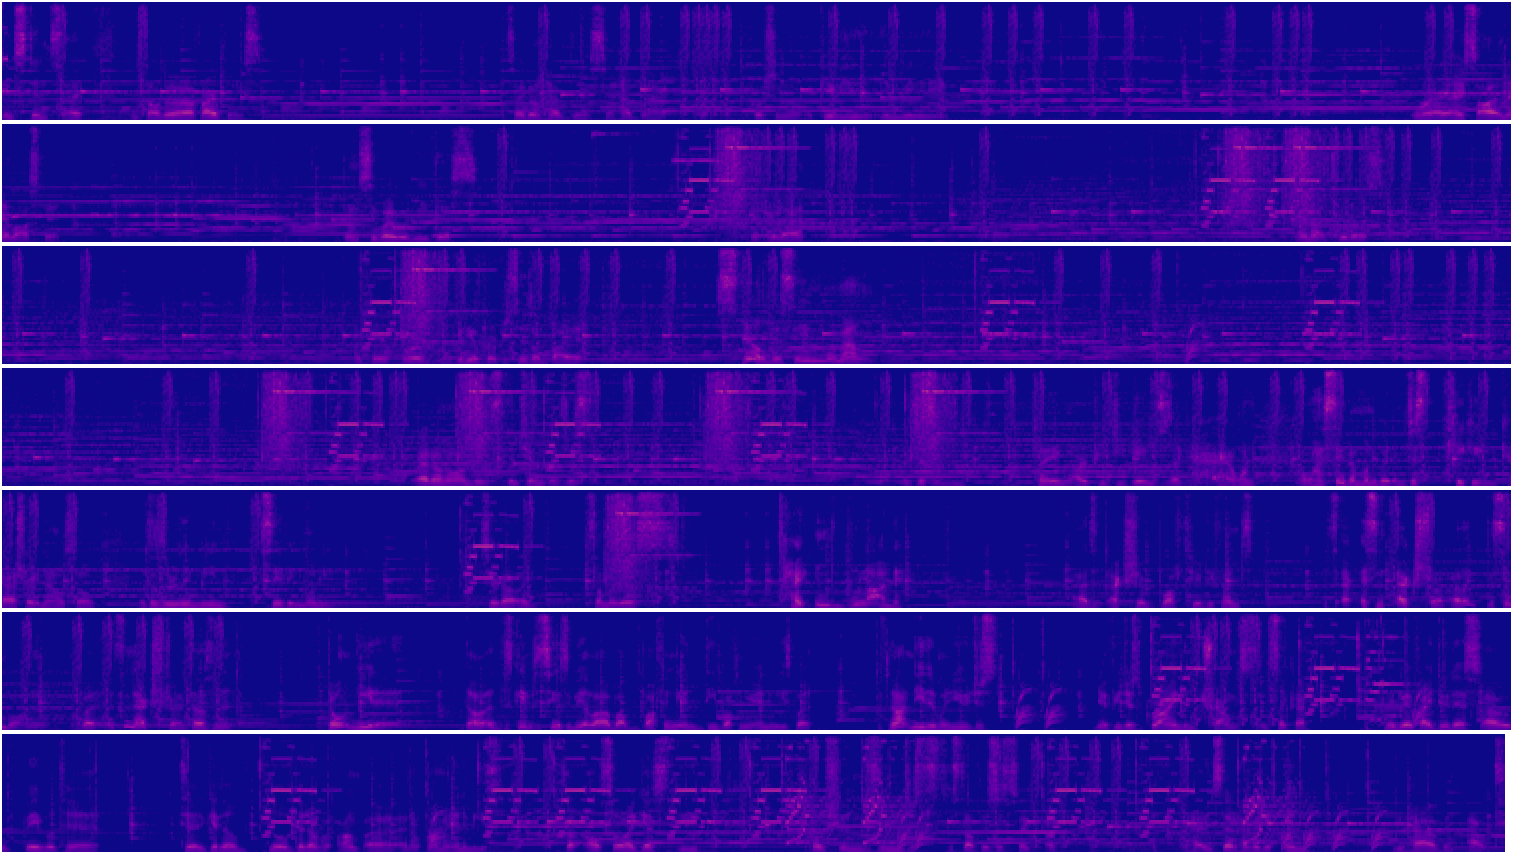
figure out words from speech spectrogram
instance, I installed a fireplace. So I don't have this, I have that. Uh, potion will give you immunity. Or I, I saw it and I lost it. Don't see why I would need this. Get her that. Why not two of those? Okay, for video purposes, I'll buy it. Still the same amount. I don't know on the extension. It's just it's just playing RPG games. It's like I don't want I want to save that money, but I'm just taking cash right now, so it doesn't really mean saving money. So I got like some of this. Titaned blood. Adds extra buff to your defense. It's it's an extra. I like the symbol on it, but it's an extra. It doesn't don't need it. This game seems to be a lot about buffing and debuffing your enemies, but it's not needed when you just if you just grind and trounce. It's like a maybe if I do this, I'll be able to to get a little bit of um, uh, on my enemies. So also, I guess the potions and just stuff is just like a, instead of having it in, you have an out.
